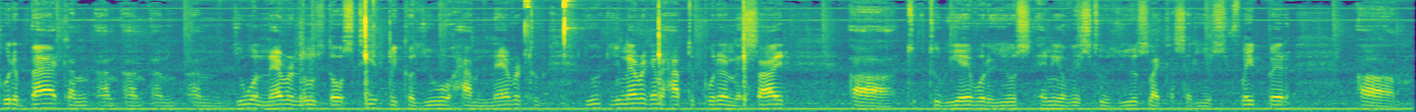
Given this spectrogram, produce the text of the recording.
put it back and and, and, and, and you will never lose those tips because you will have never to you, you're never gonna have to put it on the side uh, to, to be able to use any of these tools use like I said use flip it um,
